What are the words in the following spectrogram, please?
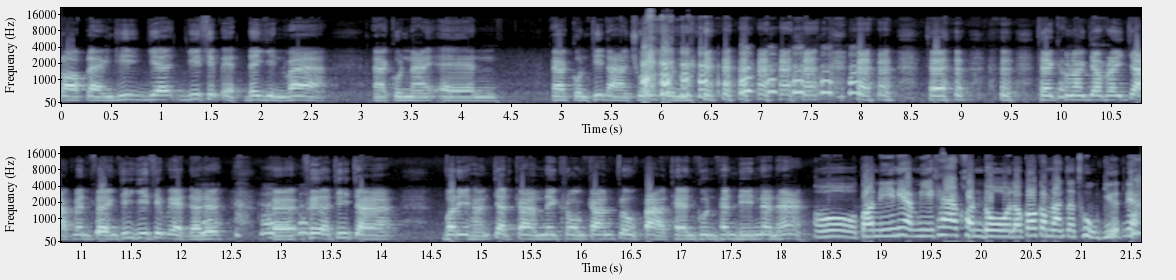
รอแปลงที่เยี่21ได้ยินว่าอ่าคุณนายแอนอ่าคุณธิดาชวนคุณ เธอเธอกำลังจะบริจาคเป็นแปลงที่ 21นะนะเอ่อเพื่อที่จะ บริหารจัดการในโครงการปลูกป่าแทนคุณแผ่นดินนะนะ โอ้ ตอนนี้เนี่ยมีแค่คอนโดแล้วก็กำลังจะถูกยึดเนี่ย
